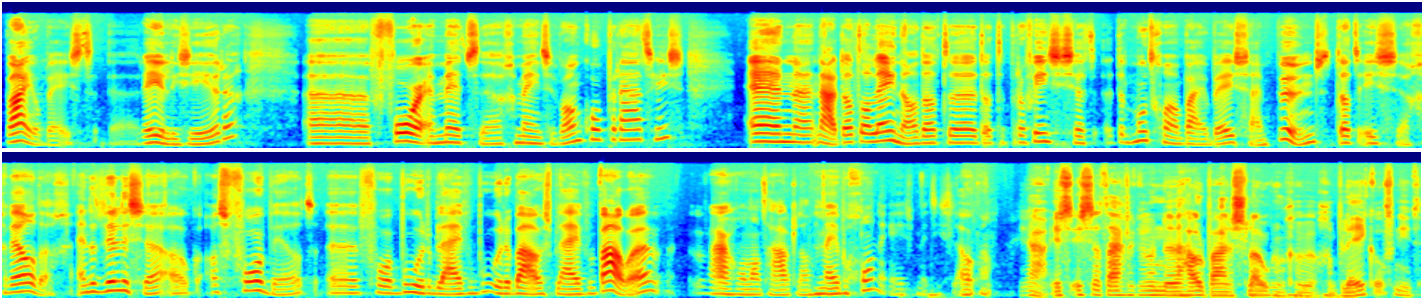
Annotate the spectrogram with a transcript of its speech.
biobased realiseren. Uh, voor en met uh, gemeente wooncorporaties. En uh, nou, dat alleen al, dat, dat de provincie zegt, dat moet gewoon biobased zijn, punt. Dat is geweldig. En dat willen ze ook als voorbeeld voor boeren blijven, boerenbouwers blijven bouwen. Waar Holland Houtland mee begonnen is met die slogan. Ja, is, is dat eigenlijk een houdbare slogan gebleken of niet?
